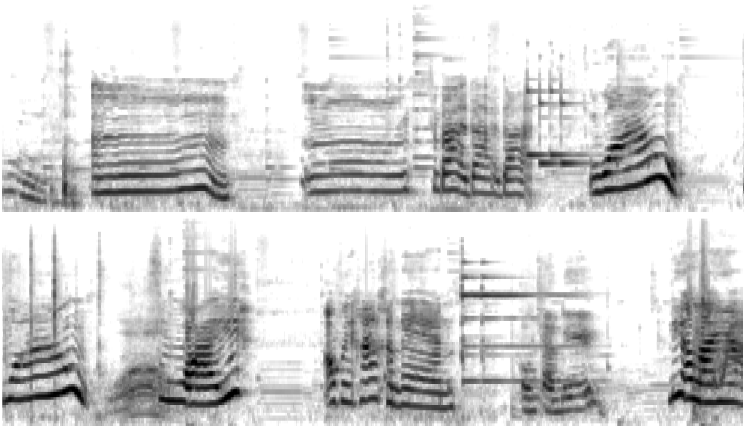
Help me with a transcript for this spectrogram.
อืมอืมอืมได้ได้ได้ว้าว ว้าว สวย เอาไปห้าคะแนน ของฉันเองนี่อะไรอะ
